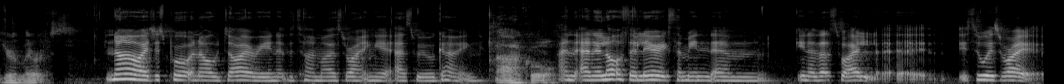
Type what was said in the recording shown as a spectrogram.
your lyrics? No i just brought an old diary and at the time i was writing it as we were going. Ah cool. And and a lot of the lyrics i mean um you know that's why I, uh, it's always right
